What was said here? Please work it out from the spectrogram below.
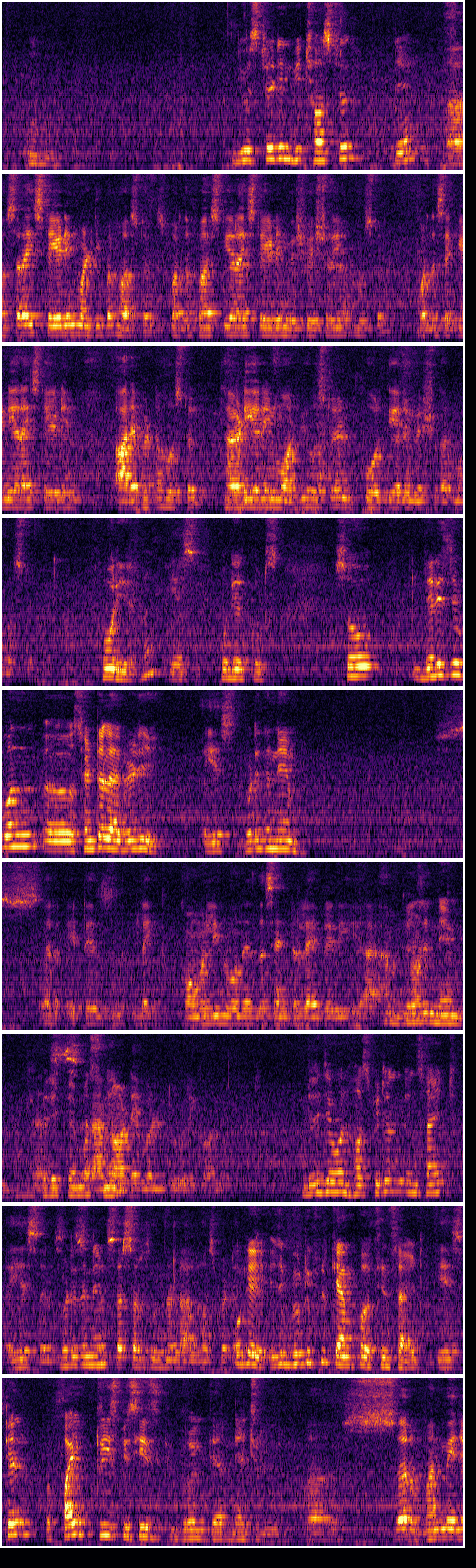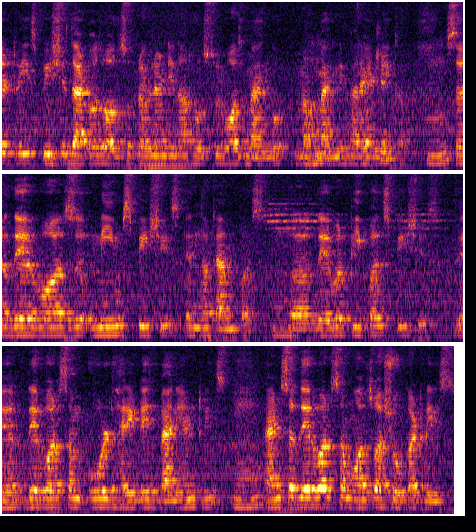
You stayed in which hostel there? Uh, sir, I stayed in multiple hostels. For the first year, I stayed in Vishweshwarya hostel. For the second year, I stayed in Aryabhatta hostel. Third year in Morbi hostel, and fourth year in Vishwakarma hostel. Four years, huh? Yes. Four year course. So there is one uh, central library. Yes, What is the name? sir. It is like commonly known as the Central Library. I, I'm there not. is a name, very yes, famous sir, I'm name. not able to recall it. There is one hospital inside. Yes, sir. What is the name? Sir, Sir Sundarlal Hospital. Okay, it's a beautiful campus inside. Yes. Tell five tree species growing there naturally. Uh, sir, one major tree species that was also prevalent in our hostel was mango, Ma- Mhm. Magnifera Okay. indica. Sir, there was neem species in the campus. Mhm. Uh, there were peepal species. There, Mhm. there were some old heritage banyan trees, Mhm. and sir, there were some also Ashoka trees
